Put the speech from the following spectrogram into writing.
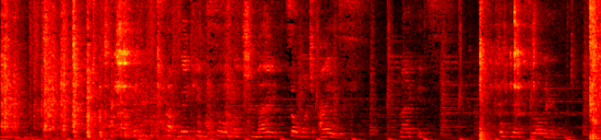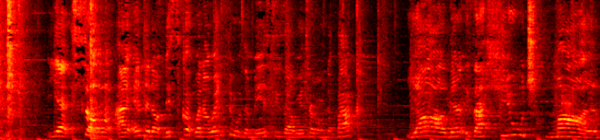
um, making so much night, so much ice? Like it's overflowing. Yeah, so I ended up this cup when I went through the Macy's, I went around the back. Y'all, there is a huge mall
